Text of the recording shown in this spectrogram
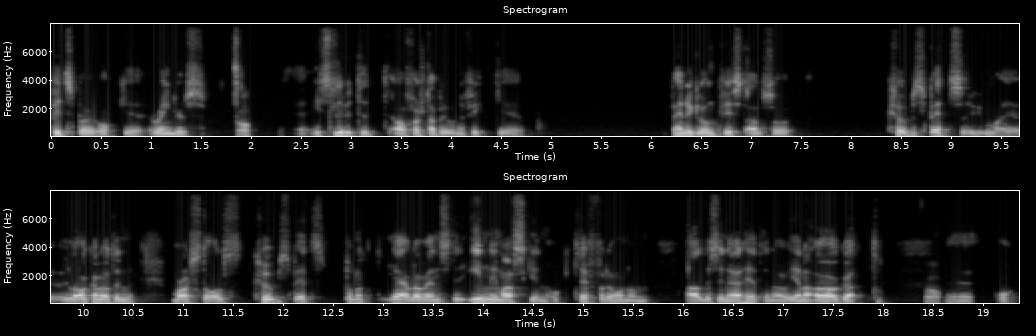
Pittsburgh och eh, Rangers. Ja. Eh, I slutet av första perioden fick eh, Henrik Lundqvist alltså kubbspets, lagkamraten Mark Stahls kubbspets på något jävla vänster in i masken och träffade honom alldeles i närheten av ena ögat. Ja. Och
